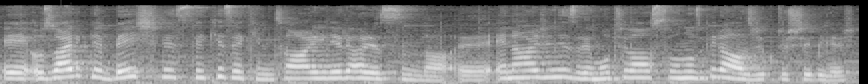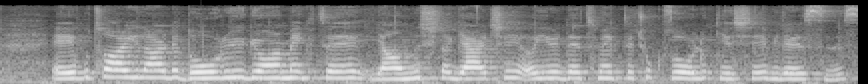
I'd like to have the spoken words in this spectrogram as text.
Ee, özellikle 5 ve 8 Ekim tarihleri arasında e, enerjiniz ve motivasyonunuz birazcık düşebilir. E, bu tarihlerde doğruyu görmekte, yanlışla gerçeği ayırt etmekte çok zorluk yaşayabilirsiniz.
